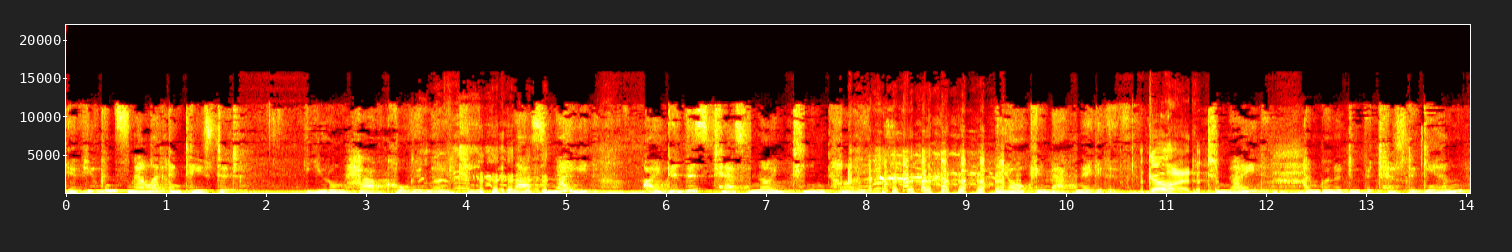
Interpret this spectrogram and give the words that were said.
If you can smell it and taste it, you don't have COVID 19. Last night, I did this test 19 times. they all came back negative. Good. Tonight, I'm going to do the test again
